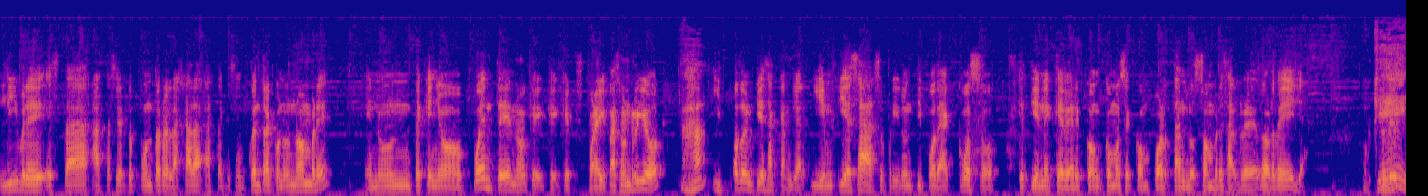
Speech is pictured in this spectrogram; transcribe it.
libre, está hasta cierto punto relajada, hasta que se encuentra con un hombre en un pequeño puente, ¿no? Que, que- que, por ahí pasa un río, Ajá. y todo empieza a cambiar y empieza a sufrir un tipo de acoso que tiene que ver con cómo se comportan los hombres alrededor de ella. Ok. Entonces,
